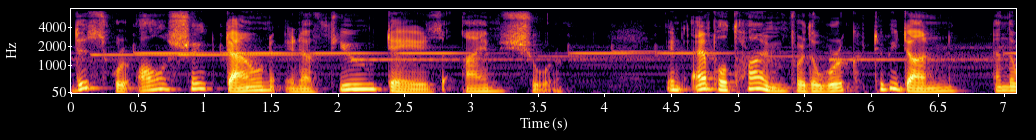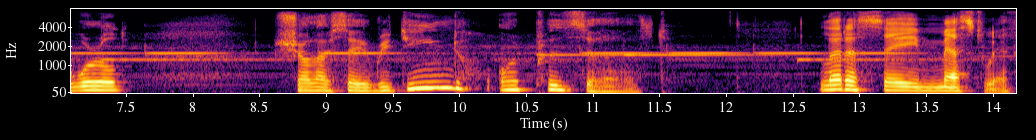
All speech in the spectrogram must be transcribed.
this will all shake down in a few days, I'm sure. In ample time for the work to be done and the world shall I say redeemed or preserved? Let us say messed with,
